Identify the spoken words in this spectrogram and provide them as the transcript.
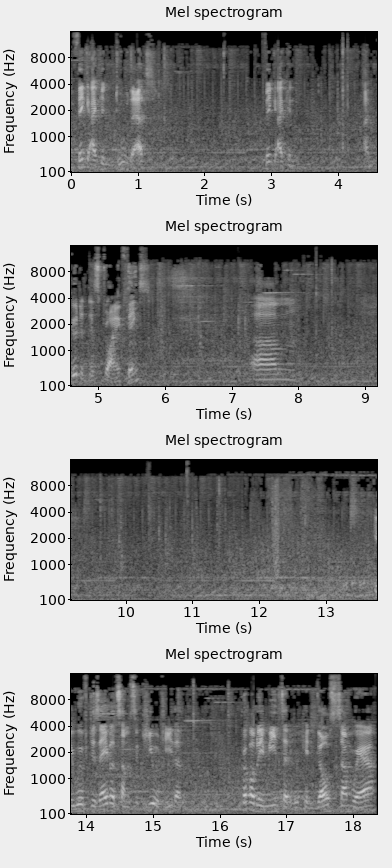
I think I can do that. I think I can. I'm good at destroying things. Um, okay, we've disabled some security. That probably means that we can go somewhere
